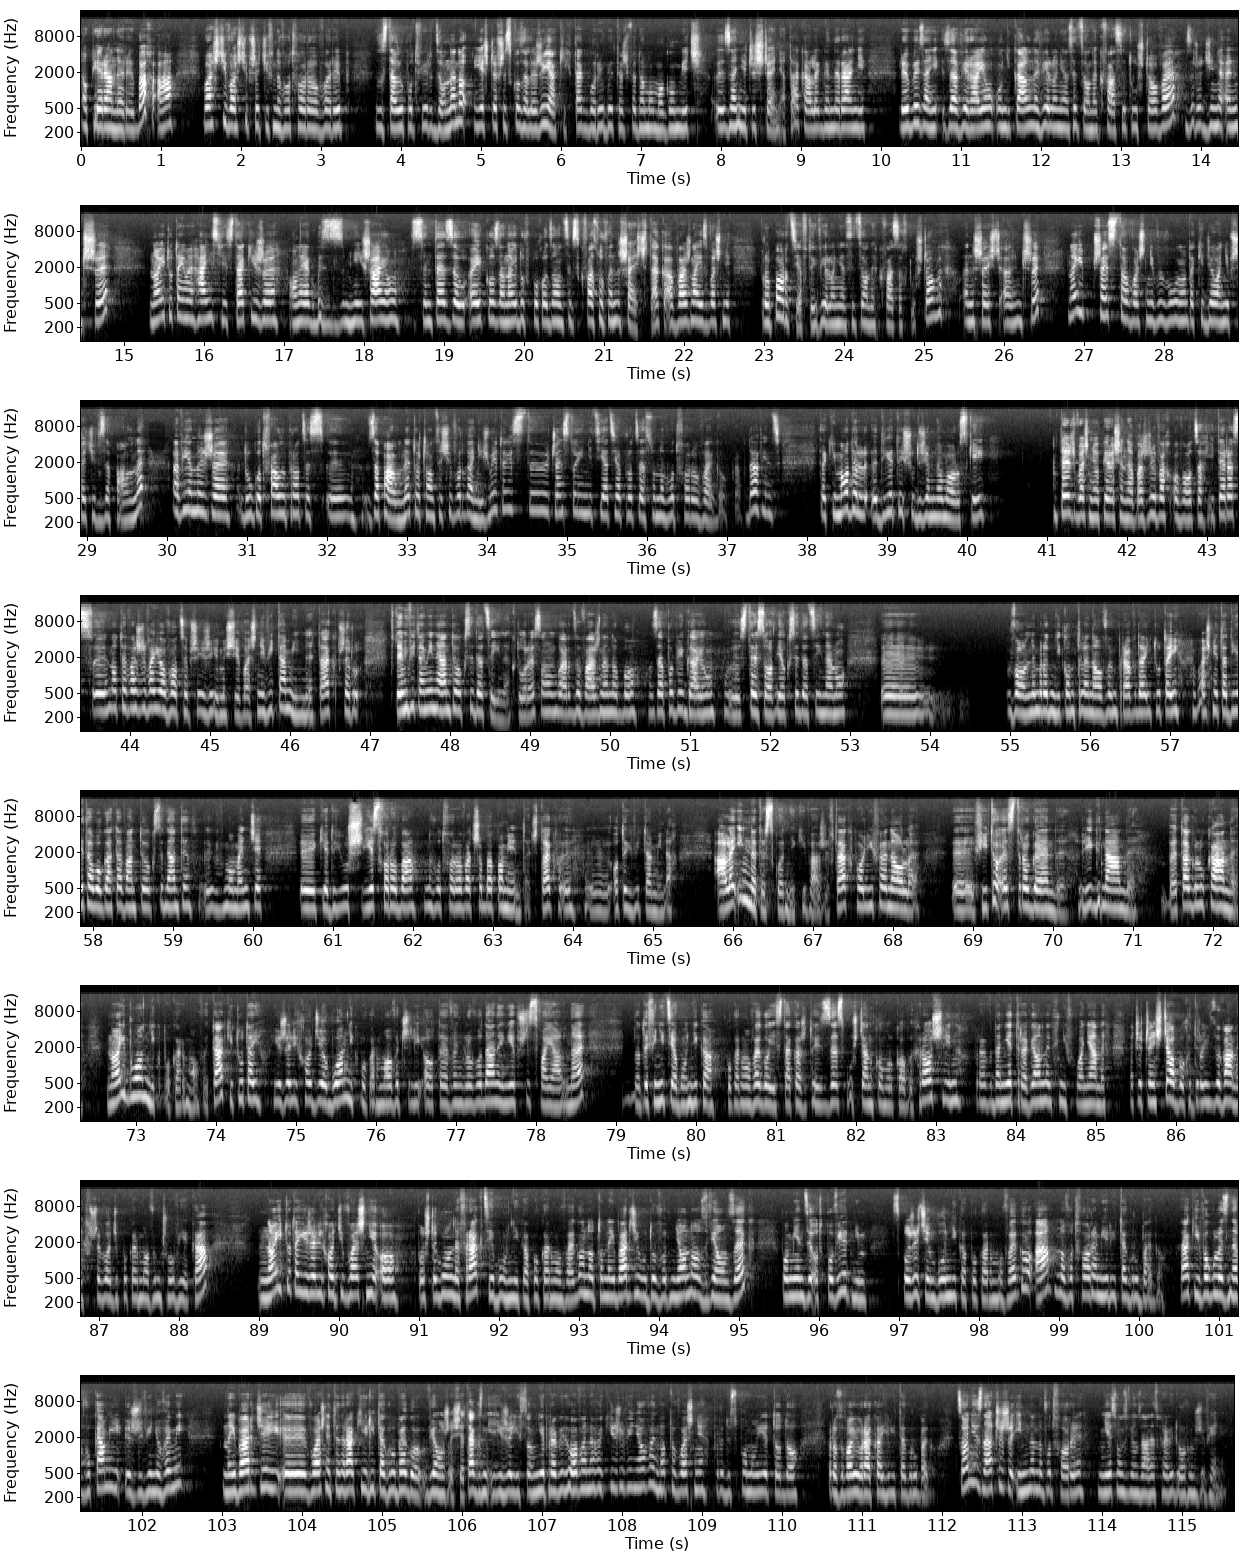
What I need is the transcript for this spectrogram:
opiera na rybach, a właściwości przeciwnowotworowe ryb zostały potwierdzone. No jeszcze wszystko zależy jakich, tak? bo ryby też wiadomo mogą mieć zanieczyszczenia, tak? ale generalnie Ryby zawierają unikalne wielonienasycone kwasy tłuszczowe z rodziny N3. No i tutaj mechanizm jest taki, że one jakby zmniejszają syntezę eikozanoidów pochodzących z kwasów N6, tak? a ważna jest właśnie proporcja w tych wielonienasyconych kwasach tłuszczowych N6 a N3. No i przez to właśnie wywołują takie działanie przeciwzapalne, a wiemy, że długotrwały proces y, zapalny toczący się w organizmie to jest y, często inicjacja procesu nowotworowego, prawda? Więc taki model diety śródziemnomorskiej też właśnie opiera się na warzywach, owocach i teraz y, no, te warzywa i owoce przyjrzyjmy się właśnie witaminy, tak? w tym witaminy antyoksydacyjne, które są bardzo ważne, no bo zapobiegają y, stresowi oksydacyjnemu, yy, wolnym rodnikom tlenowym, prawda? I tutaj właśnie ta dieta bogata w antyoksydanty y, w momencie, kiedy już jest choroba nowotworowa, trzeba pamiętać, tak? O tych witaminach ale inne też składniki warzyw, tak? Polifenole, y, fitoestrogeny, lignany, beta-glukany, no i błonnik pokarmowy, tak? I tutaj, jeżeli chodzi o błonnik pokarmowy, czyli o te węglowodany nieprzyswajalne, no definicja błonnika pokarmowego jest taka, że to jest zespół ścian komórkowych roślin, prawda, nietrawionych, niewchłanianych, znaczy częściowo hydrolizowanych w przewodzie pokarmowym człowieka. No i tutaj, jeżeli chodzi właśnie o poszczególne frakcje błonnika pokarmowego, no to najbardziej udowodniono związek pomiędzy odpowiednim spożyciem błonnika pokarmowego a nowotworem jelita grubego. Tak? I w ogóle z nawykami żywieniowymi najbardziej y, właśnie ten rak jelita grubego wiąże się. Tak? Jeżeli są nieprawidłowe nawyki żywieniowe, no to właśnie predysponuje to do rozwoju raka jelita grubego. Co nie znaczy, że inne nowotwory nie są związane z prawidłowym żywieniem.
